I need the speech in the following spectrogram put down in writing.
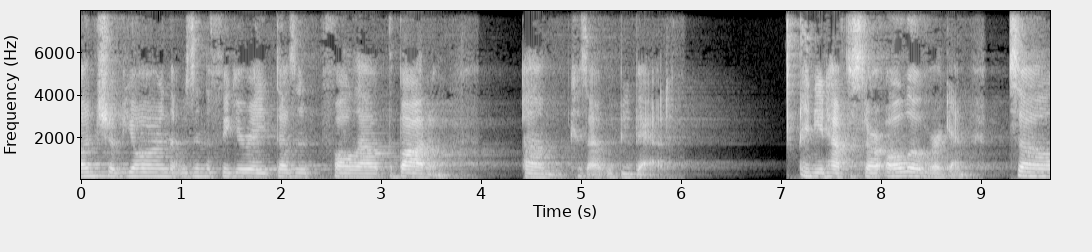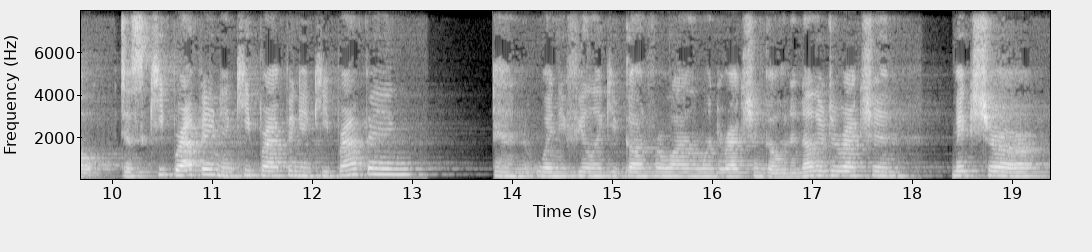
bunch of yarn that was in the figure eight doesn't fall out the bottom because um, that would be bad. And you'd have to start all over again. So just keep wrapping and keep wrapping and keep wrapping. And when you feel like you've gone for a while in one direction, go in another direction. Make sure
